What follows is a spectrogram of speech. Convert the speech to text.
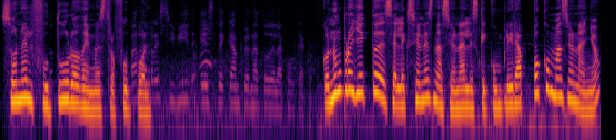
son el futuro de nuestro fútbol. este. Con un proyecto de selecciones nacionales que cumplirá poco más de un año,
